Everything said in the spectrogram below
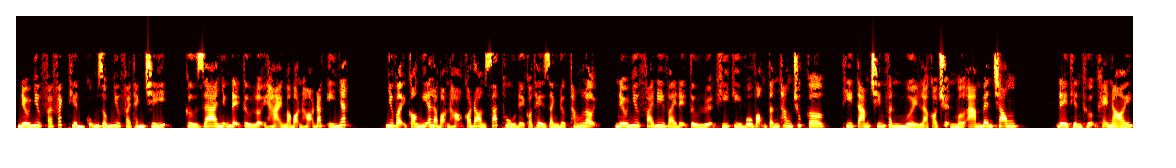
Nếu như phái phách thiền cũng giống như phái thánh trí, cử ra những đệ tử lợi hại mà bọn họ đắc ý nhất. Như vậy có nghĩa là bọn họ có đòn sát thủ để có thể giành được thắng lợi, nếu như phái đi vài đệ tử luyện khí kỳ vô vọng tấn thăng trúc cơ, thì 89 phần 10 là có chuyện mờ ám bên trong. Đề thiền thượng khẽ nói,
